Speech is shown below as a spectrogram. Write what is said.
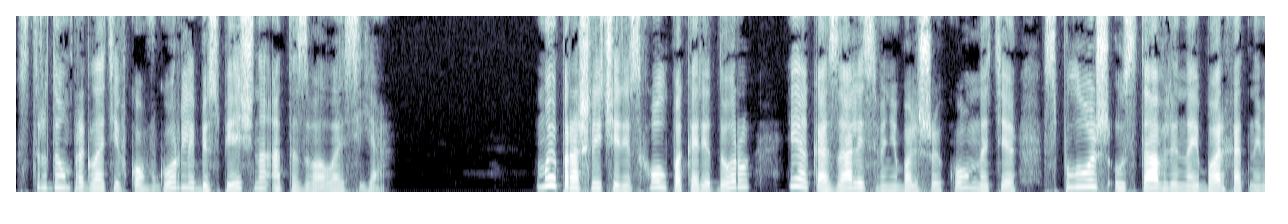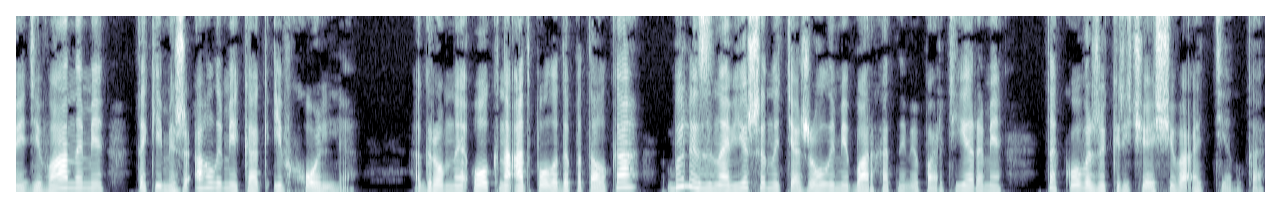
С трудом проглотив ком в горле, беспечно отозвалась я. Мы прошли через холл по коридору и оказались в небольшой комнате, сплошь уставленной бархатными диванами, такими же алыми, как и в холле. Огромные окна от пола до потолка были занавешены тяжелыми бархатными портьерами такого же кричащего оттенка.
